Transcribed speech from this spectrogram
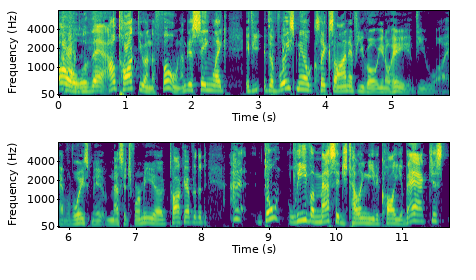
Oh, well, that. I'll talk to you on the phone. I'm just saying, like, if you if the voicemail clicks on, if you go, you know, hey, if you uh, have a voice ma- message for me, uh, talk after the. T-. I, don't leave a message telling me to call you back. Just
